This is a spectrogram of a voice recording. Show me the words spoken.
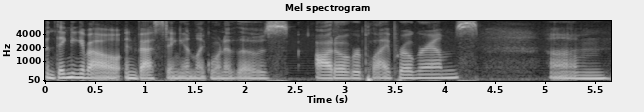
I'm thinking about investing in like one of those auto reply programs. Um,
